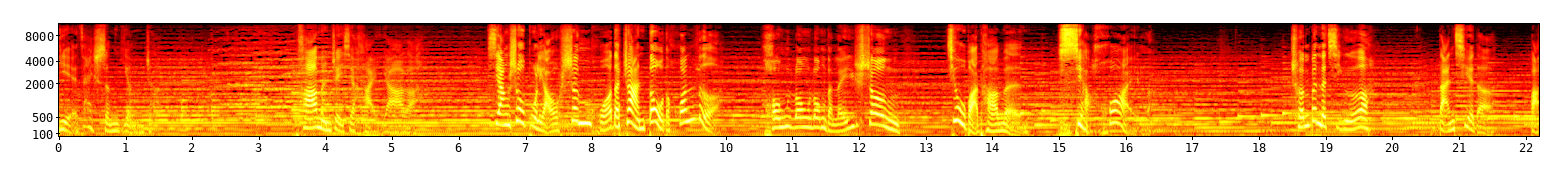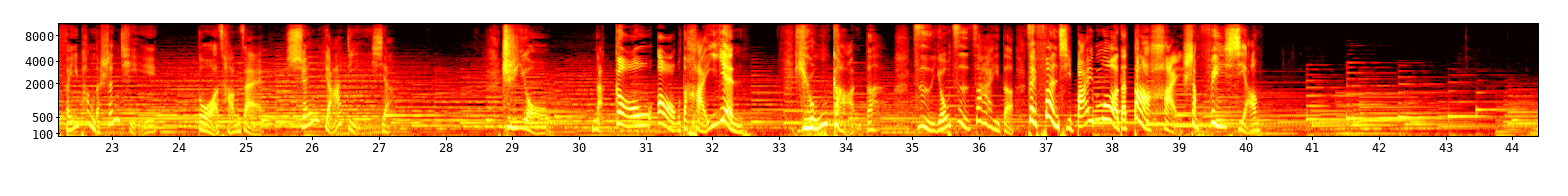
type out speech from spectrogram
也在呻吟着。它们这些海鸭啊，享受不了生活的战斗的欢乐，轰隆隆的雷声就把它们吓坏了。蠢笨的企鹅，胆怯的。把肥胖的身体躲藏在悬崖底下，只有那高傲的海燕，勇敢的、自由自在的在泛起白沫的大海上飞翔。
